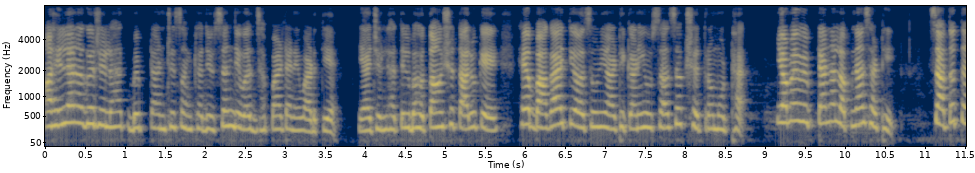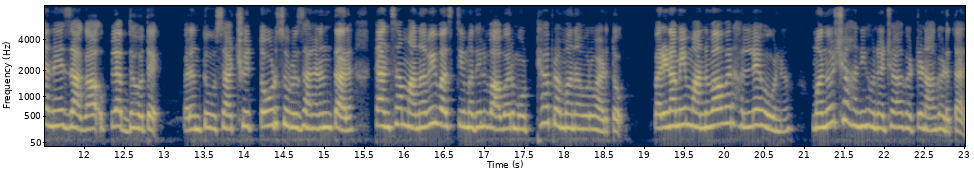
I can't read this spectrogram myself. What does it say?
अहिल्यानगर जिल्ह्यात बिबट्यांची संख्या दिवसेंदिवस झपाट्याने वाढतीये. या जिल्ह्यातील बहुतांश तालुके हे बागायती असून या ठिकाणी उसाचं क्षेत्र मोठं आहे. यामुळे बिबट्यांना लपण्यासाठी सातत्याने जागा उपलब्ध होते. परंतु उसाची तोड सुरू झाल्यानंतर त्यांचा मानवी वस्तीमधील वावर मोठ्या प्रमाणावर वाढतो. परिणामी मानवावर हल्ले होऊन मनुष्यहानी होण्याच्या घटना घडतात.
